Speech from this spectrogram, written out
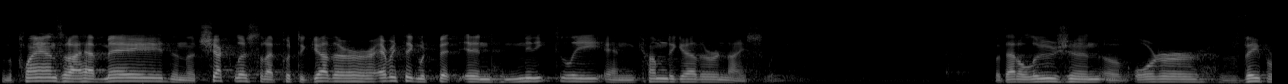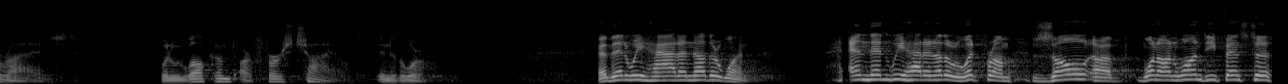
When the plans that I have made and the checklist that I put together, everything would fit in neatly and come together nicely. But that illusion of order vaporized when we welcomed our first child into the world. And then we had another one and then we had another one. went from zone one on one defense to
